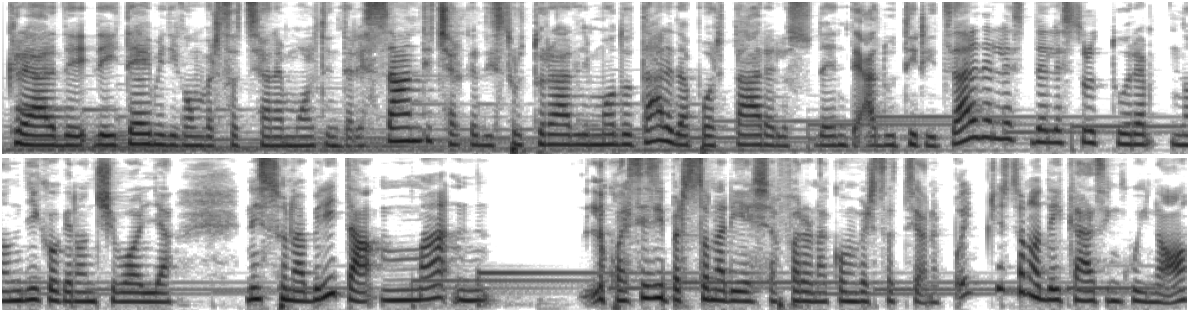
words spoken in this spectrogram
creare dei, dei, temi di conversazione molto interessanti, cerca di strutturarli in modo tale da portare lo studente ad utilizzare delle, delle strutture, non dico che non ci voglia nessuna abilità, ma qualsiasi persona riesce a fare una conversazione. Poi ci sono dei casi in cui no,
